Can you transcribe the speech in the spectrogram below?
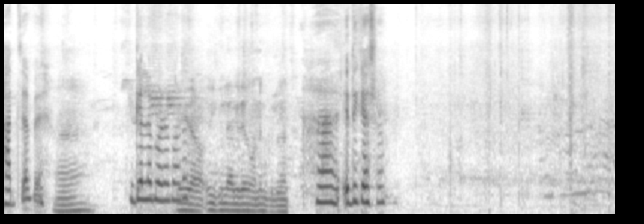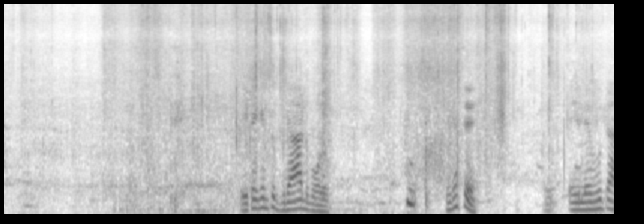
হাত যাবে? গেলে পরে অনেকগুলো হ্যাঁ এদিকে এসো। এটা কিন্তু বিরাট বড়। ঠিক আছে? এই- লেবুটা।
